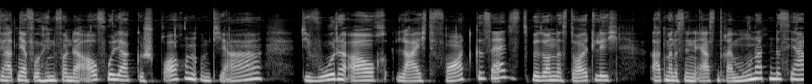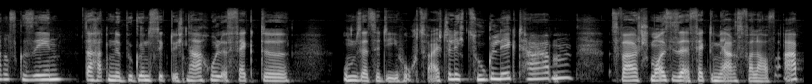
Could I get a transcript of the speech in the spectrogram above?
Wir hatten ja vorhin von der Aufholjagd gesprochen und ja, die wurde auch leicht fortgesetzt. Besonders deutlich hat man das in den ersten drei Monaten des Jahres gesehen. Da hatten wir begünstigt durch Nachholeffekte Umsätze, die hoch zweistellig zugelegt haben. Zwar schmolz dieser Effekt im Jahresverlauf ab,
